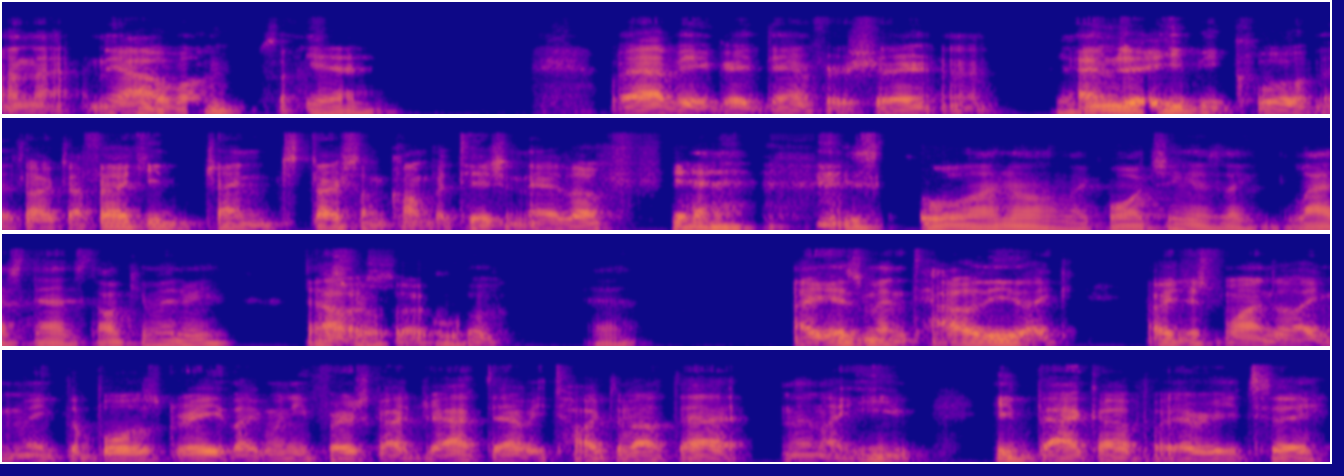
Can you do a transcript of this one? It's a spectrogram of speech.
on that new mm-hmm. album, so yeah, well, that'd be a great dinner for sure. Uh, yeah. MJ, he'd be cool to talk to. I feel like he'd try and start some competition there though. Yeah, he's cool. I know, like watching his like Last Dance documentary. That's that was so cool. cool. Yeah. Like his mentality, like I just wanted to like make the Bulls great. Like when he first got drafted, we talked about that, and then like he he'd back up whatever he'd say.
